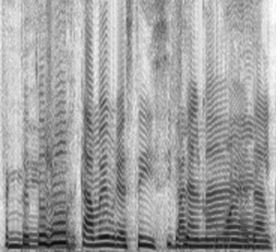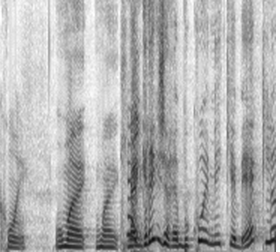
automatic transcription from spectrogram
Fait que Mais, t'as toujours euh, quand même resté ici, dans finalement, euh, dans le coin. Ouais, ouais. Malgré que j'aurais beaucoup aimé Québec, là,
